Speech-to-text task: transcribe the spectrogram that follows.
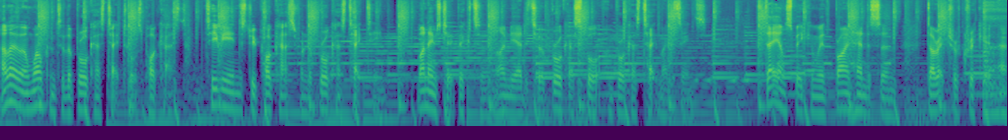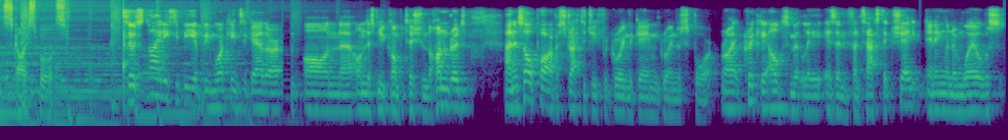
Hello and welcome to the Broadcast Tech Talks podcast, TV industry podcast from the Broadcast Tech team. My name's Jake Bickerton and I'm the editor of Broadcast Sport and Broadcast Tech magazines. Today I'm speaking with Bryan Henderson, Director of Cricket at Sky Sports. So Sky and ECB have been working together on uh, on this new competition, the 100, and it's all part of a strategy for growing the game and growing the sport, right? Cricket ultimately is in fantastic shape in England and Wales.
